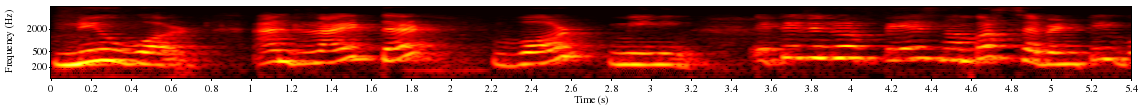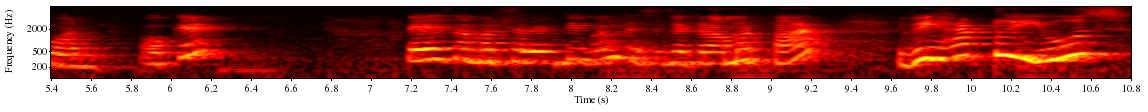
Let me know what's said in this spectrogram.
new word and write that word meaning. It is in your page number 71 okay? Page number 71 this is a grammar part. We have to use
